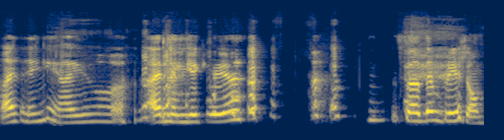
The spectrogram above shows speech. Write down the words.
her henger jeg jo. Her henger køye. Så det blir sånn.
